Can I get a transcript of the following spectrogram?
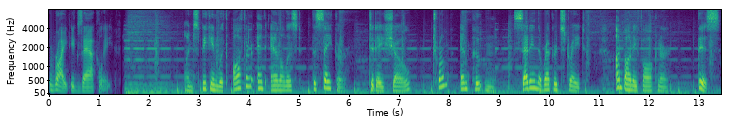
Right, exactly. I'm speaking with author and analyst The Saker. Today's show Trump and Putin Setting the Record Straight. I'm Bonnie Faulkner. This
